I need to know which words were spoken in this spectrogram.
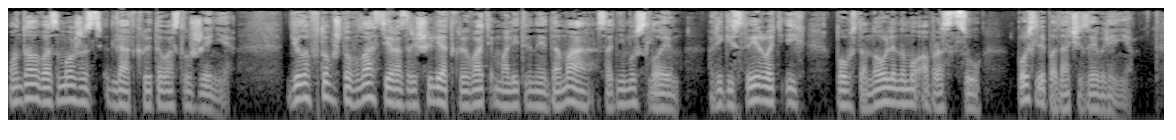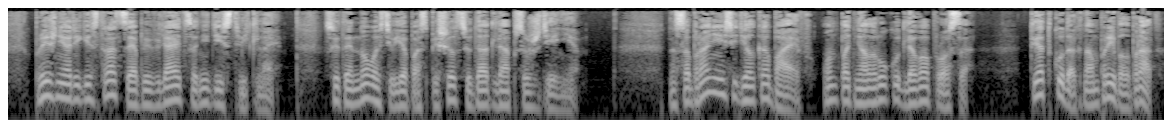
он дал возможность для открытого служения. Дело в том, что власти разрешили открывать молитвенные дома с одним условием регистрировать их по установленному образцу после подачи заявления. Прежняя регистрация объявляется недействительной. С этой новостью я поспешил сюда для обсуждения. На собрании сидел Кабаев. Он поднял руку для вопроса. Ты откуда к нам прибыл, брат?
